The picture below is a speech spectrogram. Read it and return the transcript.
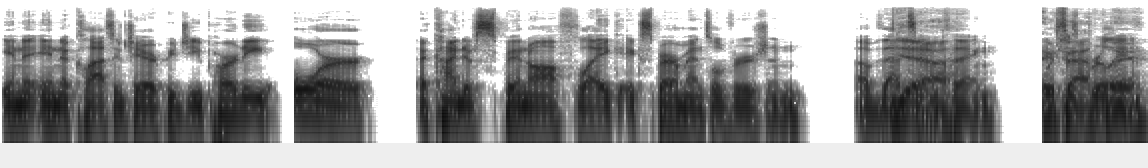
in a, in a classic JRPG party or a kind of spin off, like experimental version of that Yeah, same thing, which is brilliant.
